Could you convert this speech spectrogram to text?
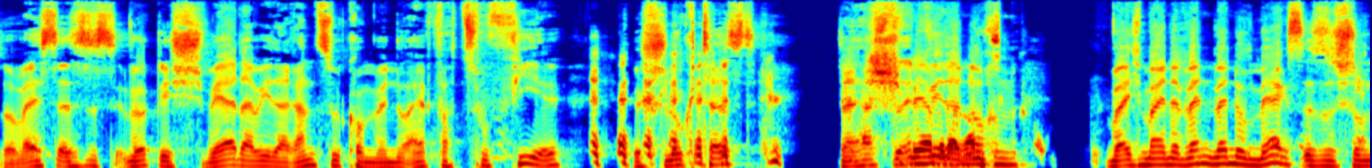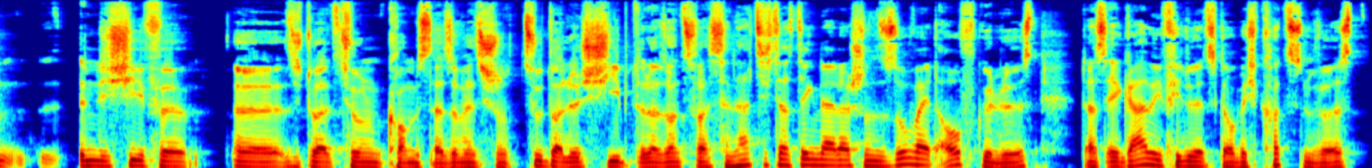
So, weißt du, es ist wirklich schwer, da wieder ranzukommen, wenn du einfach zu viel geschluckt hast. Dann hast Schwer, du entweder noch ein, weil ich meine, wenn, wenn du merkst, dass es schon in die schiefe äh, Situation kommst, also wenn es schon zu dolle schiebt oder sonst was, dann hat sich das Ding leider schon so weit aufgelöst, dass egal wie viel du jetzt, glaube ich, kotzen wirst,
